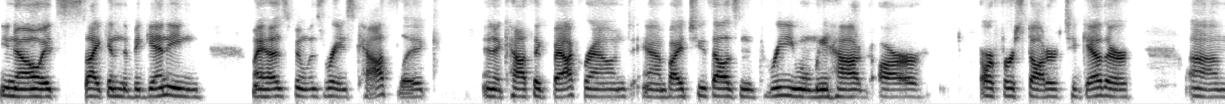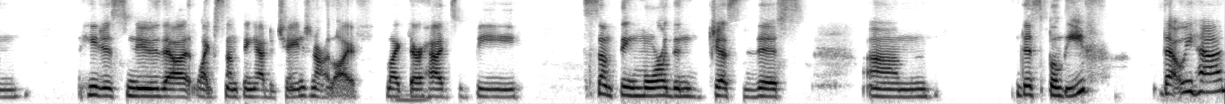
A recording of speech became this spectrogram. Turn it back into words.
you know, it's like in the beginning my husband was raised Catholic in a Catholic background. And by 2003, when we had our our first daughter together, um, he just knew that like something had to change in our life. Like there had to be something more than just this um, this belief that we had,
